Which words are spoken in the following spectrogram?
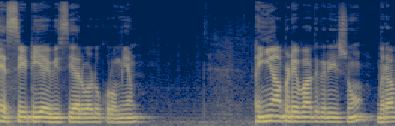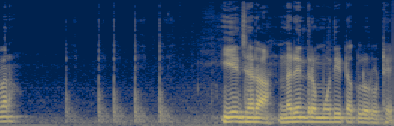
S C T I V C R વાળું ક્રોમિયમ. અહીંયા આપણે વાત કરીશું, બરાબર? એ જરા નરેન્દ્ર મોદી ટકલો રૂઠે.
